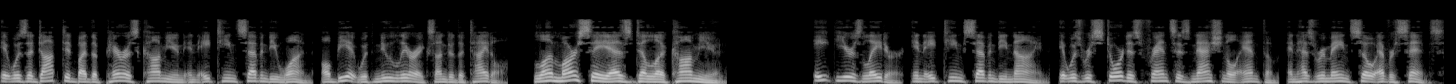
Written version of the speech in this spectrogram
it was adopted by the Paris Commune in 1871, albeit with new lyrics under the title, La Marseillaise de la Commune. Eight years later, in 1879, it was restored as France's national anthem, and has remained so ever since.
